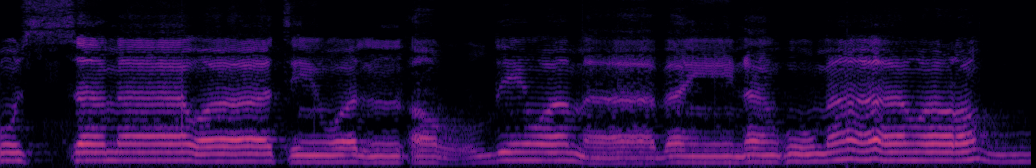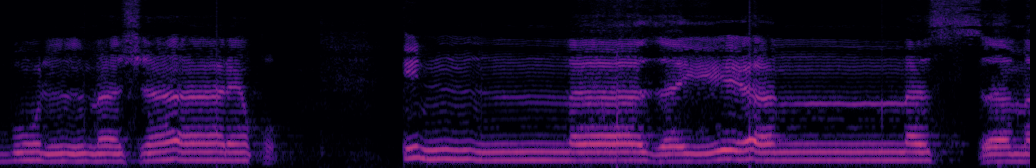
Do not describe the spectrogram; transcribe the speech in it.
السماوات والأرض وما بينهما ورب المشارق. انا زينا السماء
